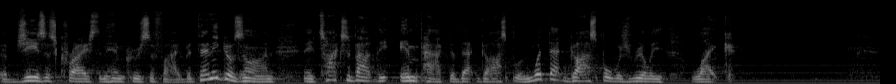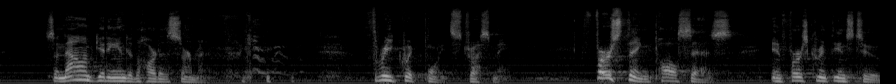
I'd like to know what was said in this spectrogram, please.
of Jesus Christ and Him crucified. But then he goes on and he talks about the impact of that gospel and what that gospel was really like. So now I'm getting into the heart of the sermon. Three quick points, trust me. First thing Paul says in 1 Corinthians 2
